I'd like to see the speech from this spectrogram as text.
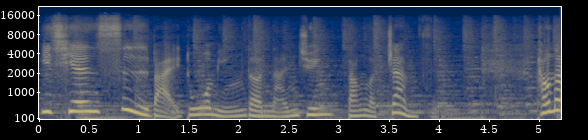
一千四百多名的南军当了战俘。唐纳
